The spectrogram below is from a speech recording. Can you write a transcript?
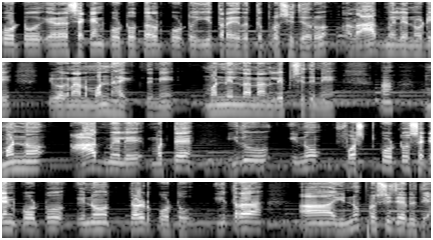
ಕೋಟು ಎರ ಸೆಕೆಂಡ್ ಕೋರ್ಟು ತರ್ಡ್ ಕೋಟು ಈ ಥರ ಇರುತ್ತೆ ಪ್ರೊಸೀಜರು ಅದಾದಮೇಲೆ ನೋಡಿ, ಇವಾಗ ನಾನು ಮಣ್ಣು ಹಾಕಿದ್ದೀನಿ, ಮಣ್ಣಿಂದ ನಾನು ಲೇಪಿಸಿದ್ದೀನಿ. ಮಣ್ಣು ಆದಮೇಲೆ ಮತ್ತೆ ಇದು ಇನ್ನು ಫಸ್ಟ್ ಕೋಟು ಸೆಕೆಂಡ್ ಕೋರ್ಟು ಇನ್ನು ತರ್ಡ್ ಕೋಟು ಈ ಥರ ಇನ್ನೂ ಪ್ರೊಸೀಜರ್ ಇದೆ.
